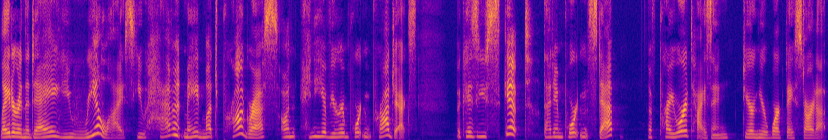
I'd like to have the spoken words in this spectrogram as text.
later in the day, you realize you haven't made much progress on any of your important projects because you skipped that important step of prioritizing during your workday startup.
